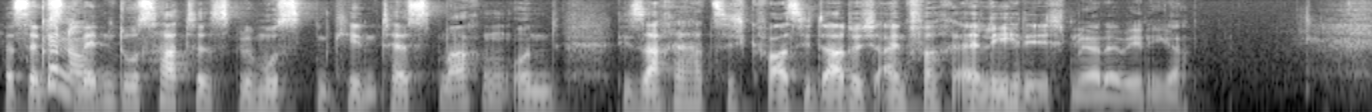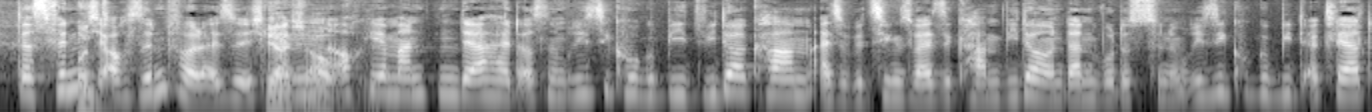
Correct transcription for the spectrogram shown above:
dass selbst genau. wenn du es hattest, wir mussten keinen Test machen und die Sache hat sich quasi dadurch einfach erledigt, mehr oder weniger. Das finde ich auch sinnvoll. Also ich ja, kenne auch, auch jemanden, der halt aus einem Risikogebiet wiederkam, also beziehungsweise kam wieder und dann wurde es zu einem Risikogebiet erklärt.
